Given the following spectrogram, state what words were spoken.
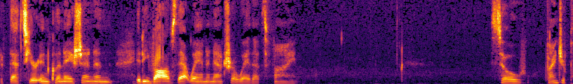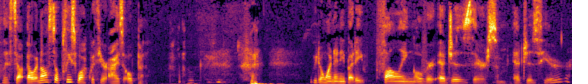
if that's your inclination and it evolves that way in a natural way, that's fine. So find your place. Oh, and also please walk with your eyes open. we don't want anybody falling over edges. There are some edges here,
